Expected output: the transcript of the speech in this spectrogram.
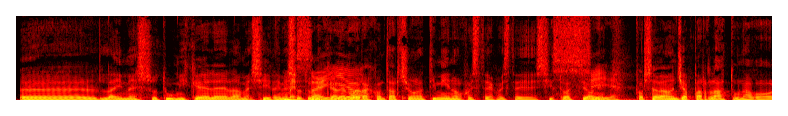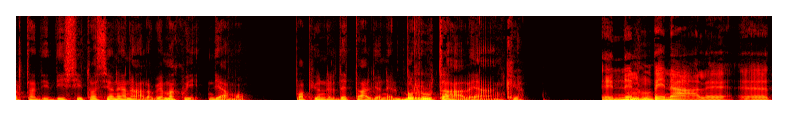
Eh, l'hai messo tu Michele? La, sì, l'hai messo Messa tu Michele, io. vuoi raccontarci un attimino queste, queste situazioni? Sì. Forse avevamo già parlato una volta di, di situazioni analoghe, ma qui andiamo po' più nel dettaglio, nel brutale anche. E nel Mhm. penale, eh,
